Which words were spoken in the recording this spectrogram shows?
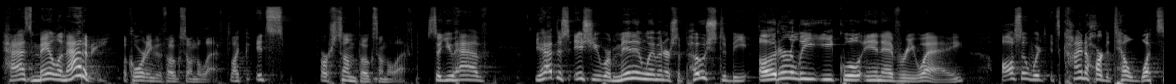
has male anatomy according to the folks on the left like it's or some folks on the left so you have you have this issue where men and women are supposed to be utterly equal in every way also it's kind of hard to tell what's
